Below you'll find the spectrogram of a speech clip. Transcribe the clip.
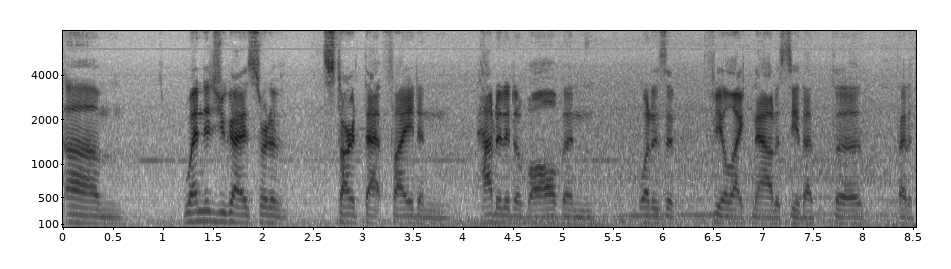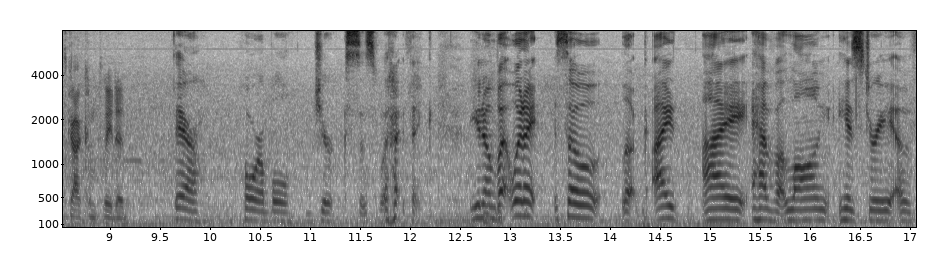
Um, when did you guys sort of start that fight and how did it evolve and what does it feel like now to see that the that it's got completed? They're horrible jerks, is what I think. You know, but what I so look, I I have a long history of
